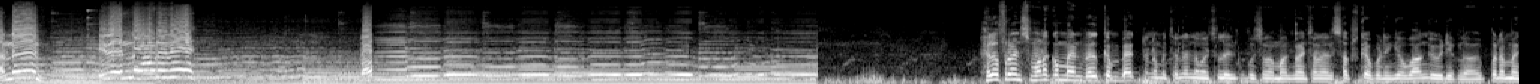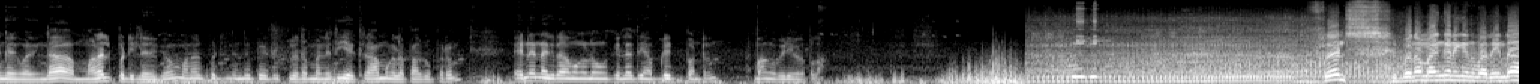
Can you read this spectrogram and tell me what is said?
அண்ணன் இது என்ன ஓடுது? ஹலோ ஃப்ரெண்ட்ஸ் வணக்கம் அண்ட் வெல்கம் பேக் டு நம்ம சேனல் நம்ம சேனலுக்கு புதுசாக நம்ம சேனல் சப்ஸ்கிரைப் பண்ணிங்க வாங்க வீடியோக்கலாம். இப்போ நம்ம எங்கே பார்த்தீங்கன்னா மணல்பட்டியில் இருக்கோம். மணல்பட்டியிலேருந்து போயிட்டு நம்ம நிறைய கிராமங்களை பார்க்க போகிறோம் என்னென்ன கிராமங்கள் உங்களுக்கு எல்லாத்தையும் அப்டேட் பண்ணுறேன் வாங்க வீடியோ போகலாம் ஃப்ரெண்ட்ஸ் இப்போ நம்ம எங்கே நிற்கணும் பார்த்தீங்கன்னா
